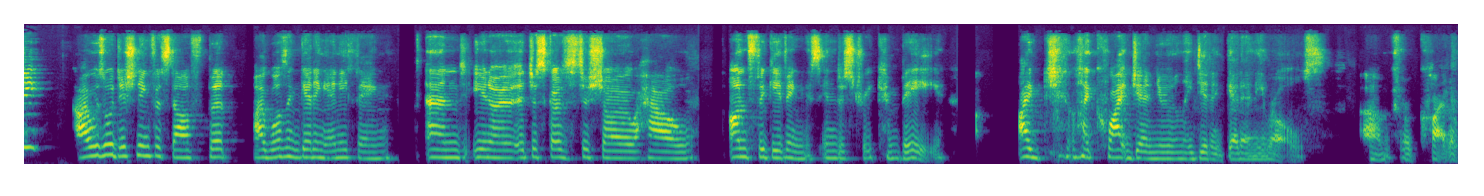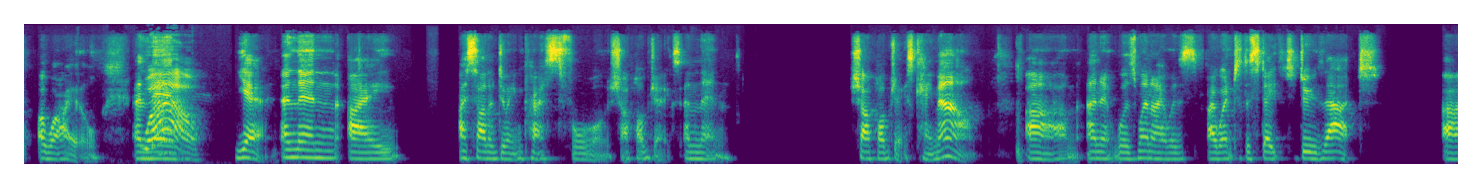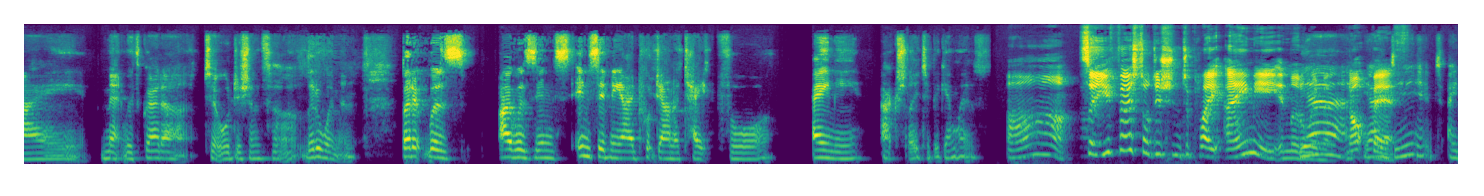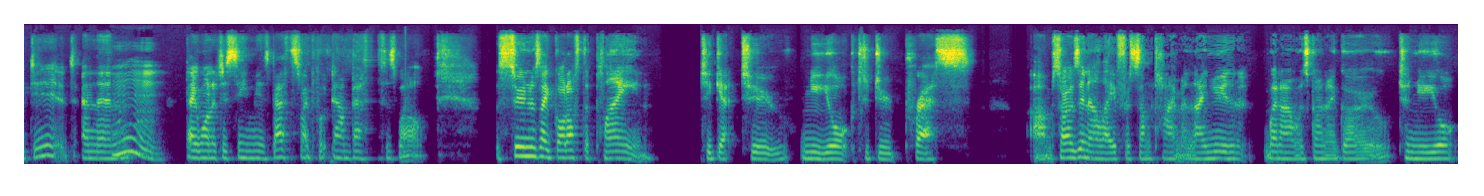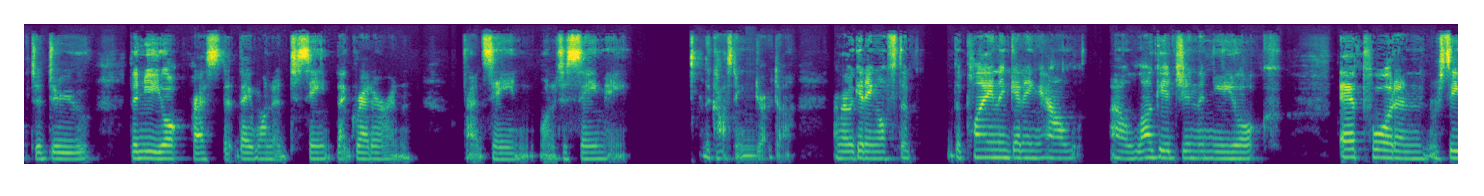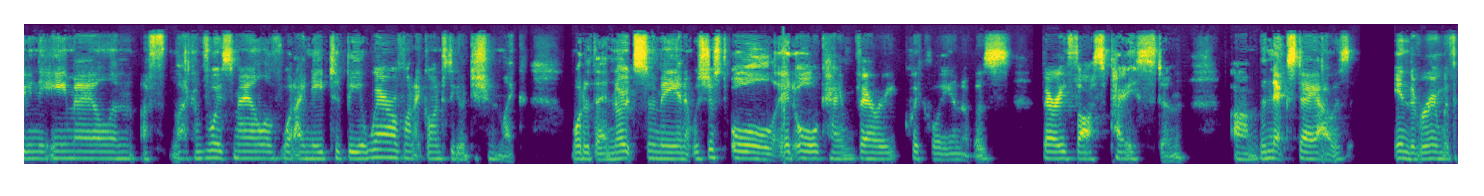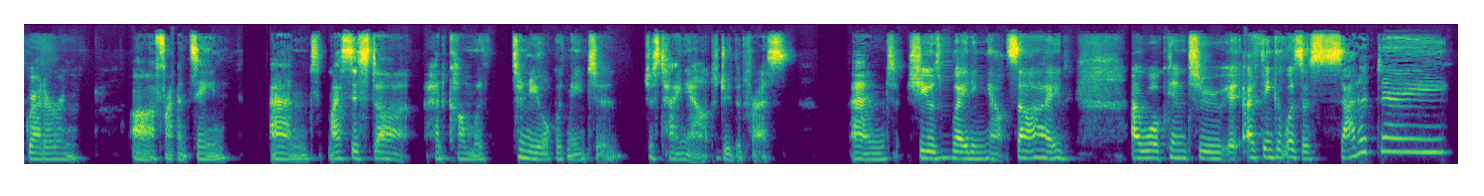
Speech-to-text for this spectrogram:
I was, I was auditioning for stuff, but I wasn't getting anything. And, you know, it just goes to show how unforgiving this industry can be. I like quite genuinely didn't get any roles um, for quite a, a while. And wow. Then, yeah. And then I I started doing press for Sharp Objects and then Sharp Objects came out. Um, and it was when I was I went to the States to do that I met with Greta to audition for Little Women. But it was I was in in Sydney. I'd put down a tape for Amy actually to begin with. Ah, so you first auditioned to play Amy in Little yeah, Women, not yeah, Beth. I did. I did, and then mm. they wanted to see me as Beth, so I put down Beth as well. As soon as I got off the plane to get to New York to do press, um, so I was in LA for some time, and I knew that when I was going to go to New York to do the New York press that they wanted to see that Greta and Francine wanted to see me, the casting director. I remember getting off the the plane and getting our our luggage in the New York airport and receiving the email and a, like a voicemail of what I need to be aware of when I go into the audition, like what are their notes for me, and it was just all it all came very quickly and it was very fast paced. And um, the next day, I was in the room with Greta and uh, Francine, and my sister had come with to New York with me to just hang out to do the press and she was waiting outside. I walk into I think it was a Saturday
